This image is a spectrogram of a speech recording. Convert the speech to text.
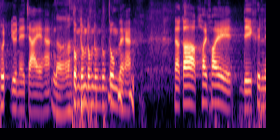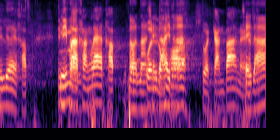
ชุดอยู่ในใจฮะตุ้มตุ้มตุ้มตุ้มตุ้มตุ้มเลยฮะแล้วก็ค่อยๆดีขึ้นเรื่อยๆครับทีนี้มาครั้งแรกครับควรหลวงพ่อตรวจการบ้านหน่อยใช้ได้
